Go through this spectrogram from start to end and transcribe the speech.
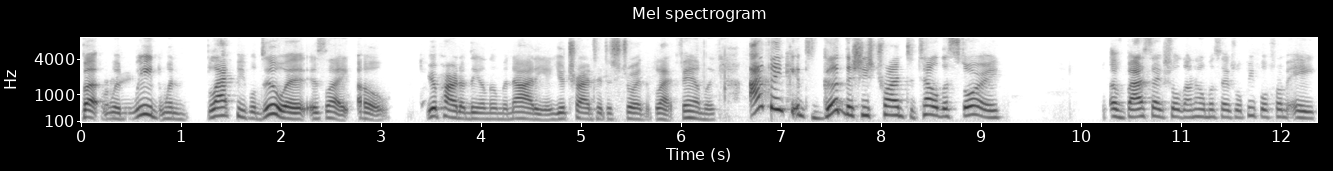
But when we when black people do it, it's like, oh, you're part of the Illuminati and you're trying to destroy the black family. I think it's good that she's trying to tell the story of bisexual and homosexual people from a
